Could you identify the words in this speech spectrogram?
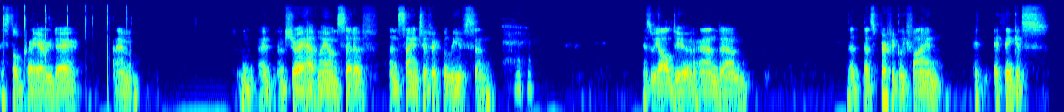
I still pray every day. I'm I'm sure I have my own set of unscientific beliefs, and as we all do, and um, that that's perfectly fine. I, I think it's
